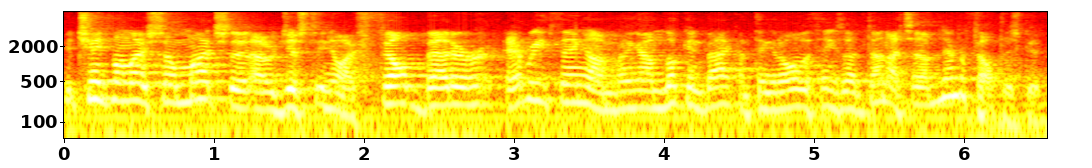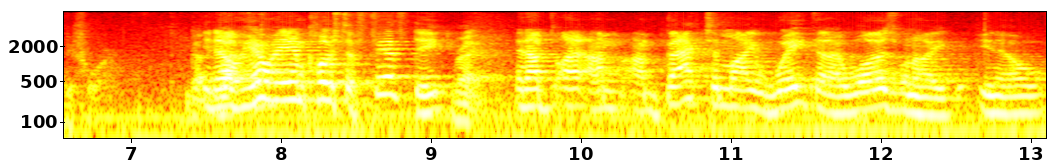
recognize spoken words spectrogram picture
It changed my life so much that I would just you know I felt better. Everything I'm I'm looking back, I'm thinking all the things I've done. I said I've never felt this good before. But- You know, but- here I am close to 50. Right. And I'm, I- I'm, I'm back to my weight that I was when I, you know,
